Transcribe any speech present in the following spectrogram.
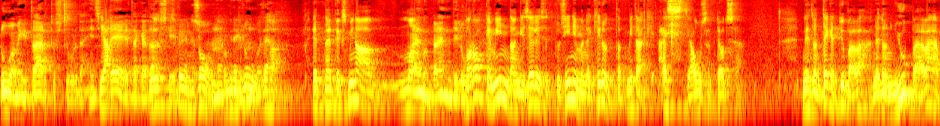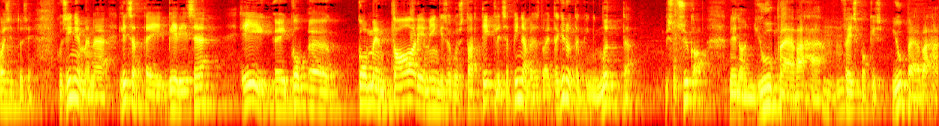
luua mingit väärtust juurde, inspireerida kedagi. tõeline soov mm -hmm. nagu midagi luua, teha et näiteks mina, ma, ma rohkem hindangi sellised, kus inimene kirjutab midagi hästi ausalt ja otse Need on tegelikult jube vähe, need on jube vähe postitusi, kus inimene lihtsalt ei virise, ei, ei ko, öö, kommentaari mingisugust artiklit seal pinnapealselt, vaid ta kirjutab mingi mõtte, mis on sügav. Need on jube vähe mm -hmm. Facebookis, jube vähe,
